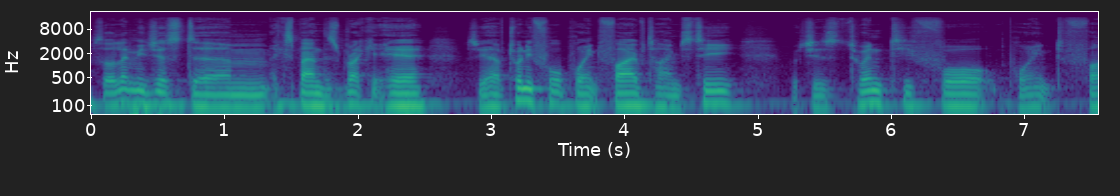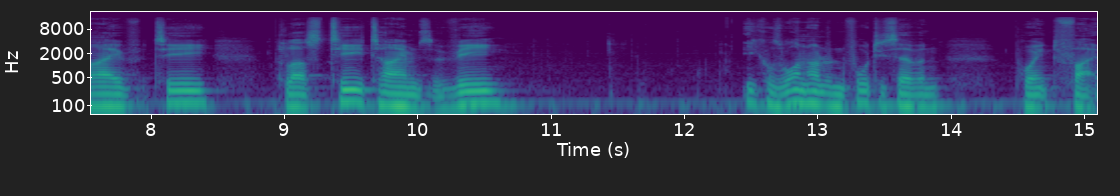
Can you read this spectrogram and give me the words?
So let me just um, expand this bracket here. So you have 24.5 times t, which is 24.5 t plus t times v equals 147 0.5.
